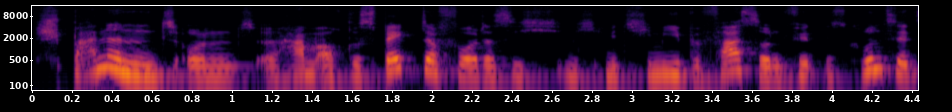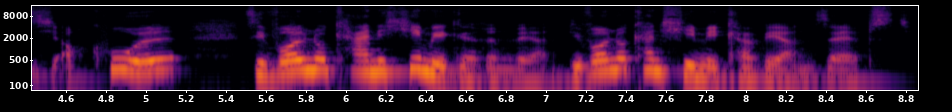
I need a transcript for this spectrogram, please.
spannend und äh, haben auch Respekt davor, dass ich mich mit Chemie befasse und finden es grundsätzlich auch cool. Sie wollen nur keine Chemikerin werden. Die wollen nur kein Chemiker werden selbst.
